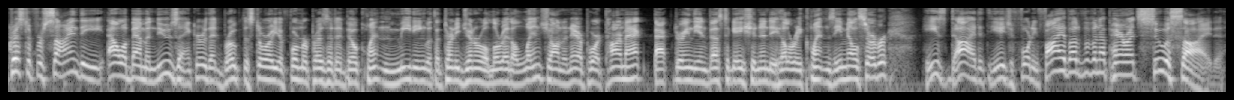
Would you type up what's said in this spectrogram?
Christopher Sign, the Alabama news anchor that broke the story of former President Bill Clinton meeting with Attorney General Loretta Lynch on an airport tarmac back during the investigation into Hillary Clinton's email server, he's died at the age of 45 out of an apparent suicide.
